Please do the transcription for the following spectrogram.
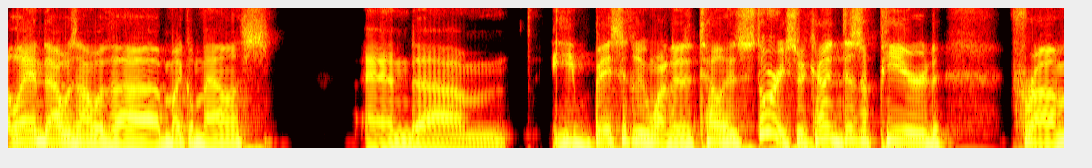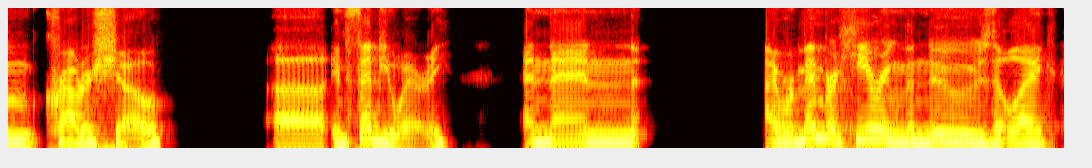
Landau was on with uh, Michael Malice, and um, he basically wanted to tell his story. So he kind of disappeared from Crowder's show uh, in February, and then I remember hearing the news that like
